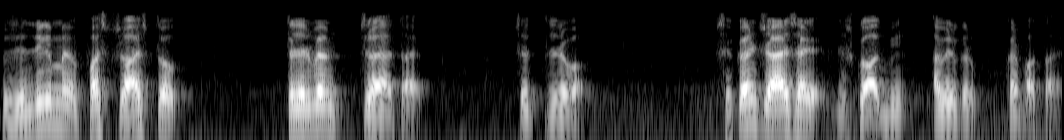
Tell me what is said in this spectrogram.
تو زندگی میں فرسٹ چوائس تو تجربے میں چلا جاتا ہے تجربہ۔ سیکنڈ چوائس ہے جس کو آدمی اویل کر کر پاتا ہے۔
